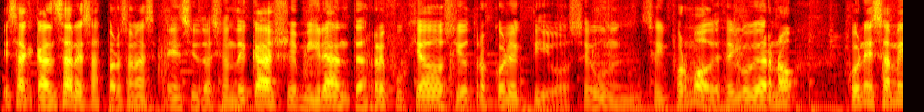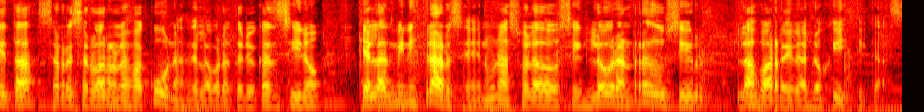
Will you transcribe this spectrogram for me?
es alcanzar a esas personas en situación de calle, migrantes, refugiados y otros colectivos. Según se informó desde el gobierno, con esa meta se reservaron las vacunas del laboratorio Cancino que al administrarse en una sola dosis logran reducir las barreras logísticas.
